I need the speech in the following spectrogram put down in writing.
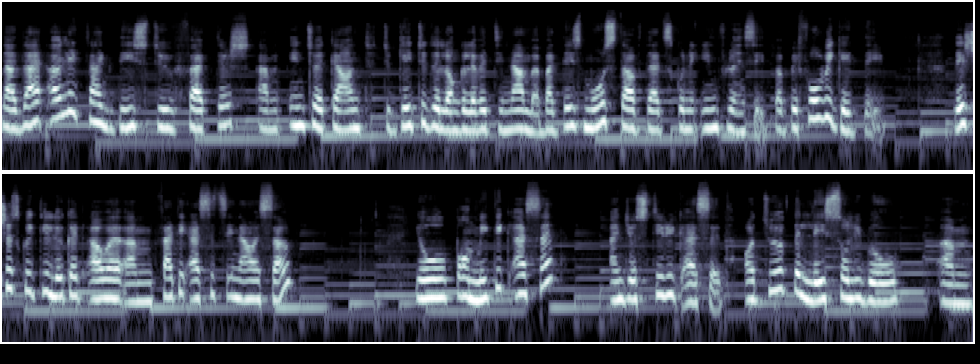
Now they only take these two factors um, into account to get to the longevity number, but there's more stuff that's going to influence it. But before we get there, let's just quickly look at our um, fatty acids in our soap. Your palmitic acid and your stearic acid are two of the less soluble um,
